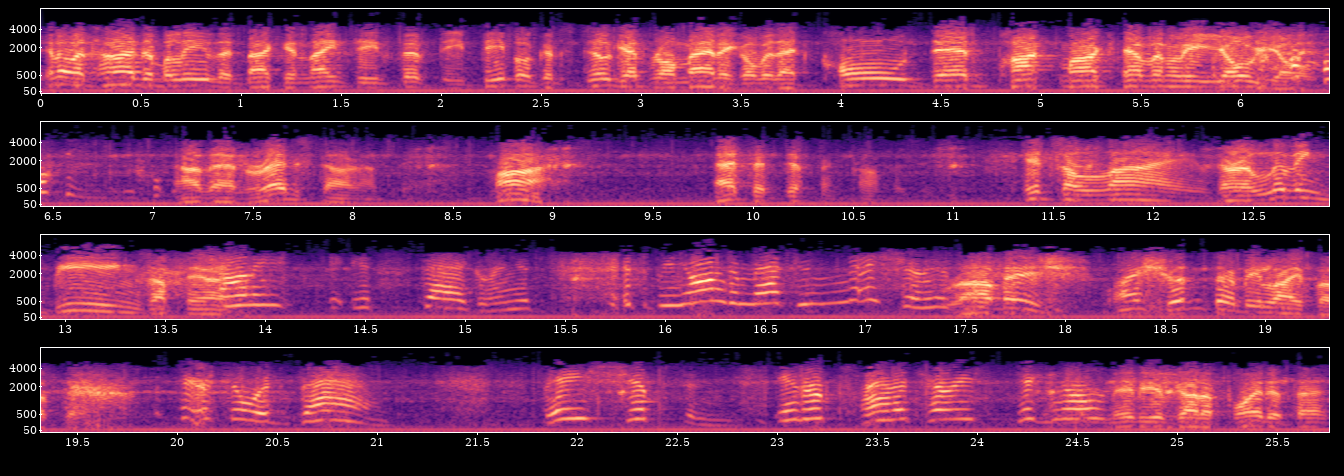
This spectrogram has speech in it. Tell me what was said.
You know, it's hard to believe that back in 1950, people could still get romantic over that cold, dead, pockmarked heavenly yo-yo. Oh, now, that red star up there, Mars, that's a different proposition. It's alive. There are living beings up there. Johnny, it's staggering. It's it's beyond imagination. It's, Rubbish. Why shouldn't there be life up there? They're so advanced. Spaceships and interplanetary signals. Maybe you've got a point at that.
